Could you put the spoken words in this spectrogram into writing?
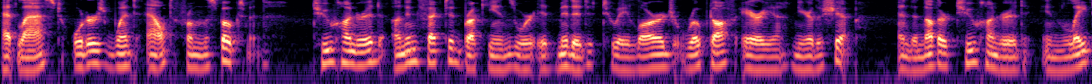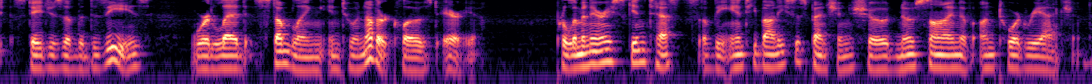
At last, orders went out from the spokesman 200 uninfected Bruckians were admitted to a large roped-off area near the ship, and another 200 in late stages of the disease were led stumbling into another closed area. Preliminary skin tests of the antibody suspension showed no sign of untoward reaction.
